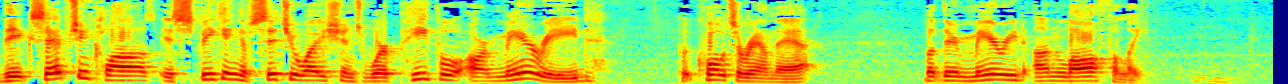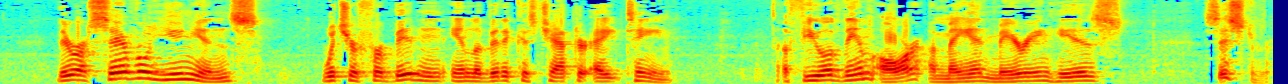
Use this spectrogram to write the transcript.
The exception clause is speaking of situations where people are married, put quotes around that, but they're married unlawfully. There are several unions which are forbidden in Leviticus chapter 18. A few of them are a man marrying his sister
